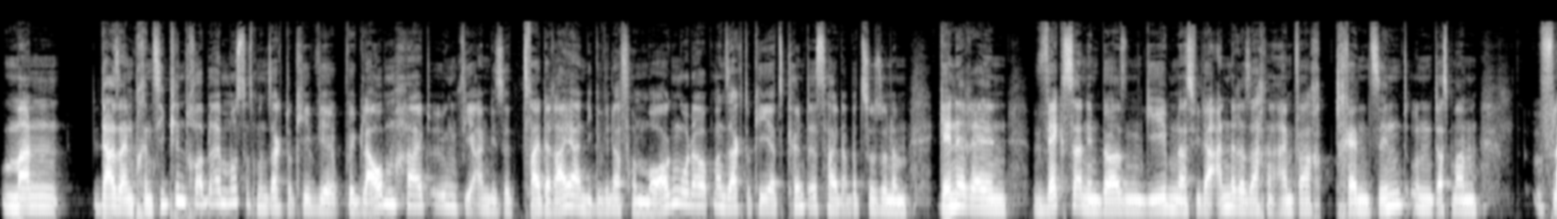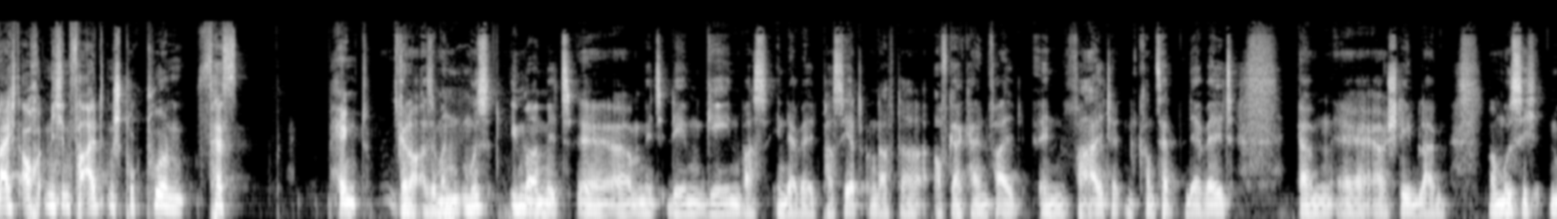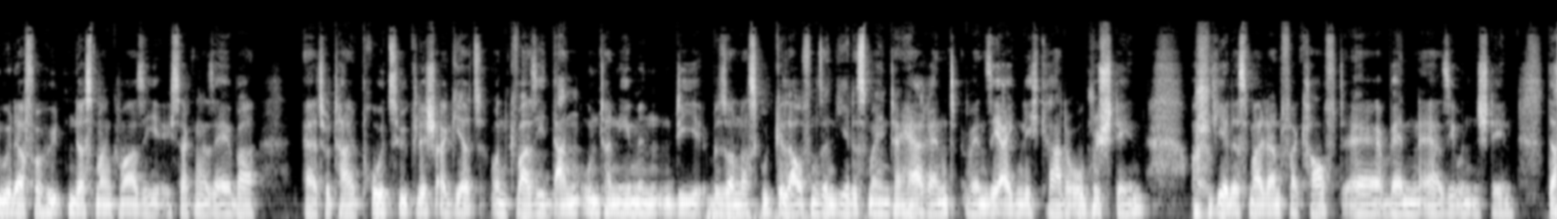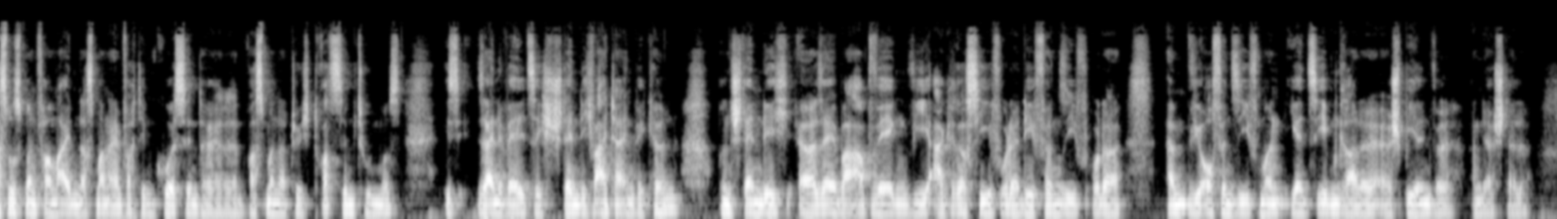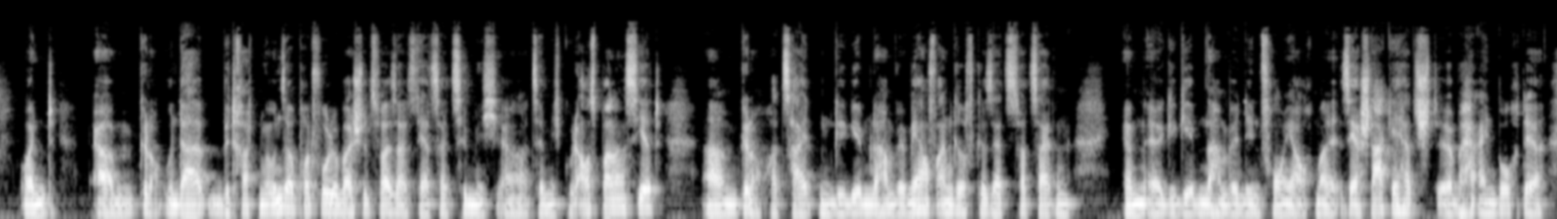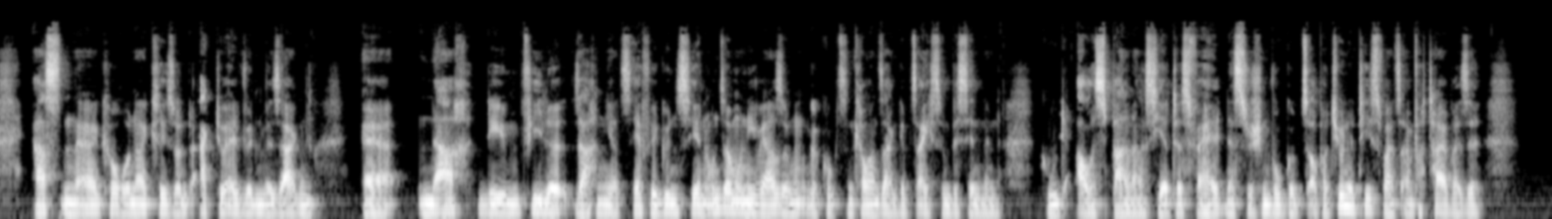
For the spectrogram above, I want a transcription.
man da seinen Prinzipien treu bleiben muss, dass man sagt, okay, wir, wir glauben halt irgendwie an diese zweite Reihe, an die Gewinner von morgen, oder ob man sagt, okay, jetzt könnte es halt aber zu so einem generellen Wechsel an den Börsen geben, dass wieder andere Sachen einfach Trend sind und dass man vielleicht auch nicht in veralteten Strukturen festhängt. Genau, also man muss immer mit, äh, mit dem gehen, was in der Welt passiert und darf da auf gar keinen Fall in veralteten Konzepten der Welt ähm, äh, stehen bleiben. Man muss sich nur davor hüten, dass man quasi, ich sag mal selber, äh, total prozyklisch agiert und quasi dann Unternehmen, die besonders gut gelaufen sind, jedes Mal hinterher rennt, wenn sie eigentlich gerade oben stehen und jedes Mal dann verkauft, äh, wenn äh, sie unten stehen. Das muss man vermeiden, dass man einfach dem Kurs hinterher rennt. Was man natürlich trotzdem tun muss, ist seine Welt sich ständig weiterentwickeln und ständig äh, selber abwägen, wie aggressiv oder defensiv oder ähm, wie offensiv man jetzt eben gerade äh, spielen will an der Stelle. Und Ähm, genau. Und da betrachten wir unser Portfolio beispielsweise als derzeit ziemlich, äh, ziemlich gut ausbalanciert. Ähm, genau. Hat Zeiten gegeben, da haben wir mehr auf Angriff gesetzt, hat Zeiten ähm, äh, gegeben, da haben wir den Fonds ja auch mal sehr stark gehatcht äh, bei Einbruch der ersten äh, Corona-Krise und aktuell würden wir sagen, äh, nachdem viele Sachen jetzt sehr viel günstiger in unserem Universum geguckt sind, kann man sagen, gibt es eigentlich so ein bisschen ein gut ausbalanciertes Verhältnis zwischen, wo gibt es Opportunities, weil es einfach teilweise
